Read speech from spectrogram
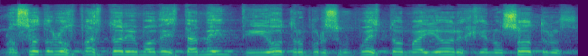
Nosotros los pastores modestamente y otros por supuesto mayores que nosotros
